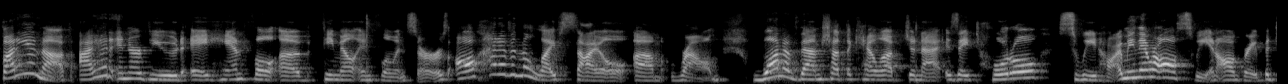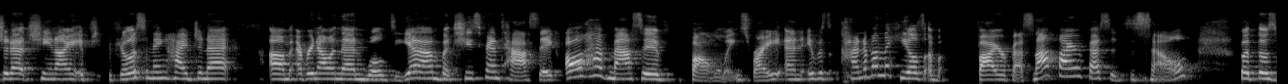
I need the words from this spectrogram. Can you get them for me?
funny enough, I had interviewed a handful of female influencers, all kind of in the lifestyle um, realm. One of them, Shut the Kale Up, Jeanette, is a total sweetheart. I mean, they were all sweet and all great, but Jeanette, she and I, if, if you're listening, hi, Jeanette. Um, every now and then we'll DM, but she's fantastic. All have massive followings, right? And it was kind of on the heels of Fyre Fest, not Fyre Fest itself, but those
